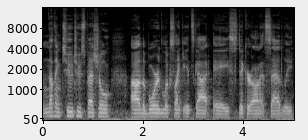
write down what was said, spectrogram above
Nothing too too special. Uh, the board looks like it's got a sticker on it, sadly.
